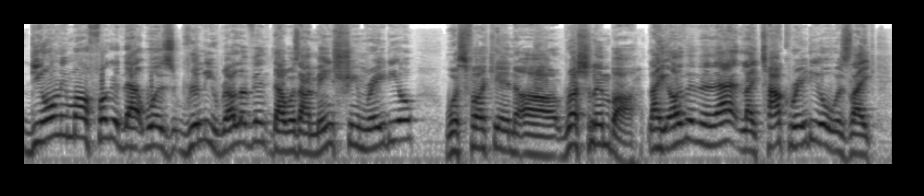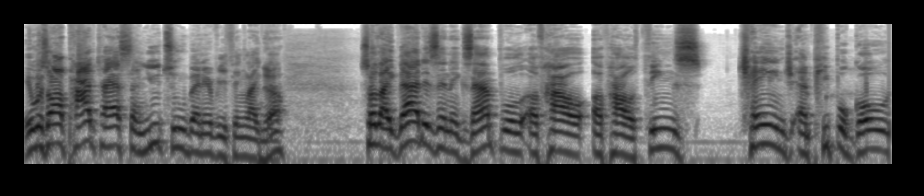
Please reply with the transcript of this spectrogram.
The only motherfucker that was really relevant that was on mainstream radio was fucking uh, Rush Limbaugh. Like other than that, like talk radio was like it was all podcasts and YouTube and everything like Yeah. that. So like that is an example of how of how things change and people go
